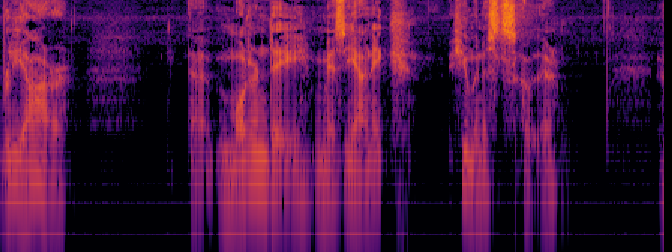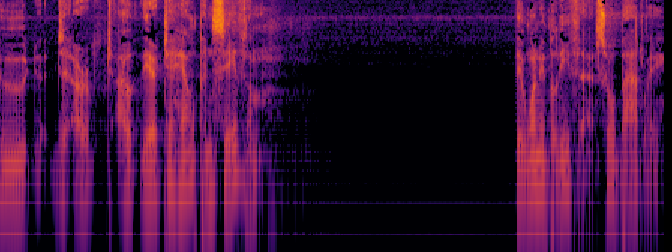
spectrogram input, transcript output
really are uh, modern day messianic humanists out there who are out there to help and save them. They want to believe that so badly,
